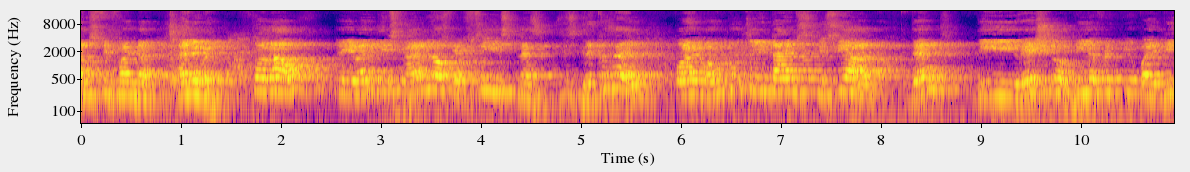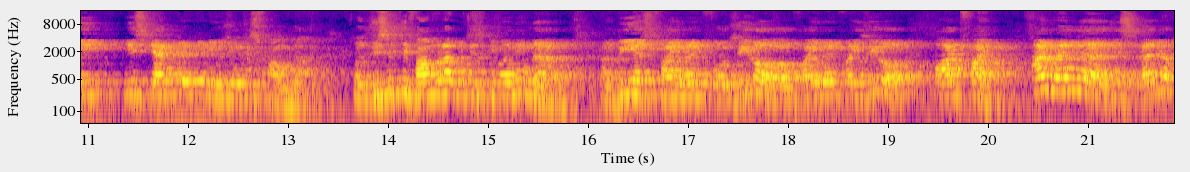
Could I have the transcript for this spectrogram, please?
unstiffened element. So now when this value of Fc is less is greater than 0.123 times PCR, then the ratio B effective by B is calculated using this formula. So this is the formula which is given in uh, uh, BS 5940 or 5950 part 5. And when uh, this value of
